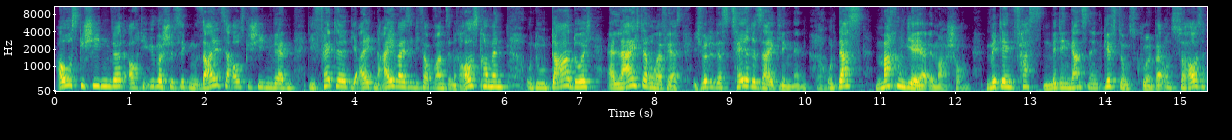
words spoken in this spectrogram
ausgeschieden wird, auch die überschüssigen Salze ausgeschieden werden, die Fette, die alten Eiweiße, die verbrannt sind, rauskommen und du dadurch Erleichterung erfährst. Ich würde das Zellrecycling nennen. Und das machen wir ja immer schon mit den Fasten, mit den ganzen Entgiftungskuren bei uns zu Hause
